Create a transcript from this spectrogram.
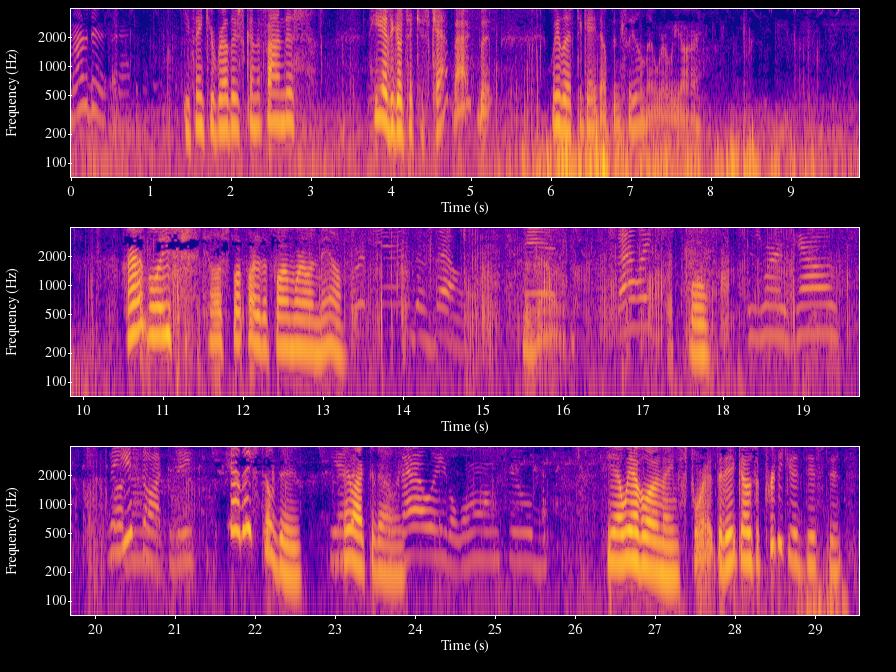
Might have been a snapping You think your brother's gonna find us? He had to go take his cat back, but we left the gate open so he'll know where we are. All right, boys, tell us what part of the farm we're on now the valley. Valley Whoa. is where the cows, they used to like to be. Yeah, they still do. Yeah, they like the valley. The valley, the long field. Yeah, we have a lot of names for it, but it goes a pretty good distance.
